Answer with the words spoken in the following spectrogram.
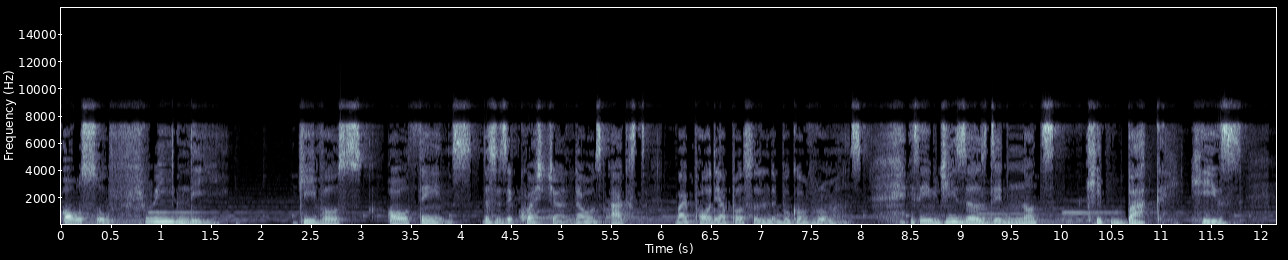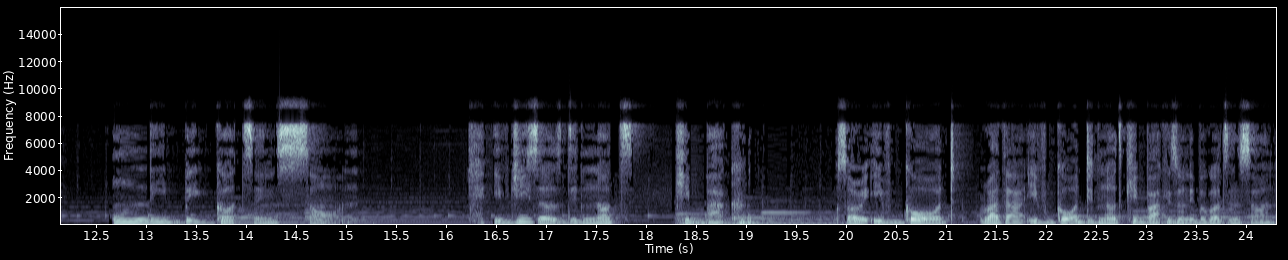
also freely give us all things? This is a question that was asked by Paul the Apostle in the book of Romans. He said, If Jesus did not keep back his only begotten Son, if Jesus did not keep back, sorry, if God, rather, if God did not keep back his only begotten Son,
